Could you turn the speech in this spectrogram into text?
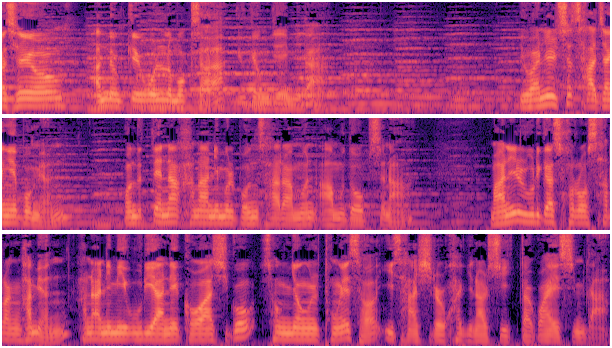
안녕하세요. 안동교회 원로 목사 유경재입니다. 요한일서 4장에 보면 어느 때나 하나님을 본 사람은 아무도 없으나 만일 우리가 서로 사랑하면 하나님이 우리 안에 거하시고 성령을 통해서 이 사실을 확인할 수 있다고 하였습니다.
